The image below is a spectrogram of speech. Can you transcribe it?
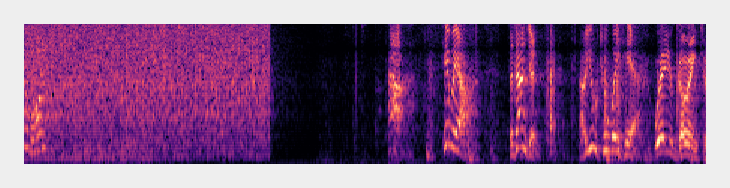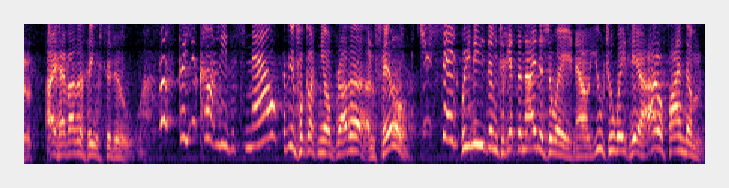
Come on. Ah, here we are. The dungeon. Now, you two wait here. Where are you going to? I have other things to do. Rothgo, you can't leave us now. Have you forgotten your brother and Phil? But you said. We need them to get the Nidus away. Now, you two wait here. I'll find them.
